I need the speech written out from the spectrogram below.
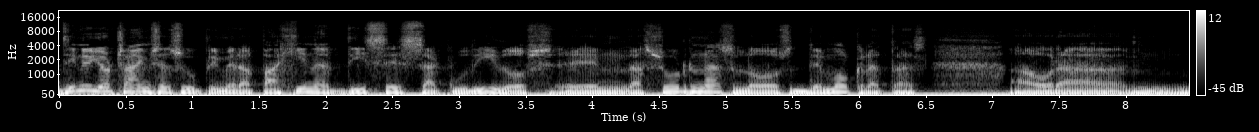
The New York Times en su primera página dice sacudidos en las urnas los demócratas ahora mm,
